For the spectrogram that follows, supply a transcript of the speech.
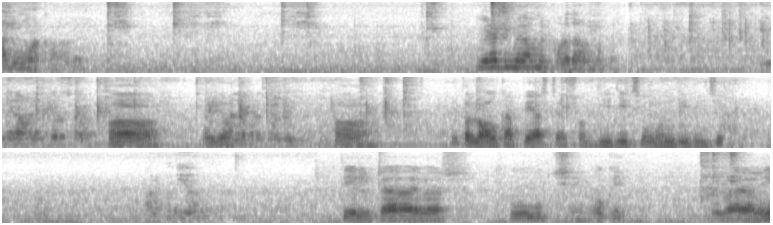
আলু মাখা হবে। এটা ডিমের অমলেট করে দাও আমাকে। ডিমের অমলেট করছ? হ্যাঁ এই। হ্যাঁ তো লঙ্কা পেঁয়াজ টেয়াজ সব দিয়ে দিয়েছি নুন দিয়ে দিয়েছি। অল্প দিও। তেলটা এবার উঠছে ওকে। এবার আমি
